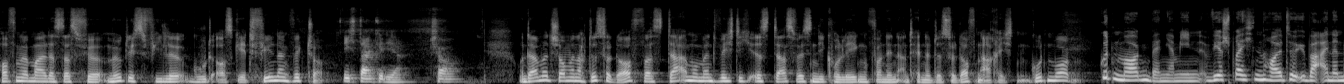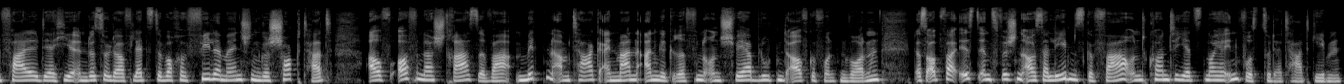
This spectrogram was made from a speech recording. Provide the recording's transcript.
Hoffen wir mal, dass das für möglichst viele gut ausgeht. Vielen Dank, Viktor. Ich danke dir. Ciao. Und damit schauen wir nach Düsseldorf. Was da im Moment wichtig ist, das wissen die Kollegen von den Antenne Düsseldorf Nachrichten. Guten Morgen. Guten Morgen, Benjamin. Wir sprechen heute über einen Fall, der hier in Düsseldorf letzte Woche viele Menschen geschockt hat. Auf offener Straße war mitten am Tag ein Mann angegriffen und schwer blutend aufgefunden worden. Das Opfer ist inzwischen außer Lebensgefahr und konnte jetzt neue Infos zu der Tat geben.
